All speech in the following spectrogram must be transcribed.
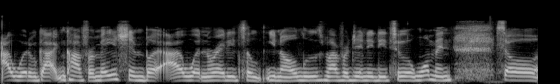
I would have gotten confirmation, but I wasn't ready to, you know, lose my virginity to a woman. So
